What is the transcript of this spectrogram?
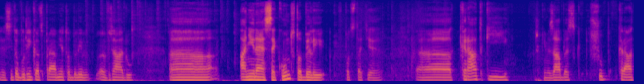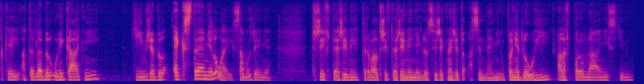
Jestli to budu říkat správně, to byly v řádu uh, ani ne sekund, to byly v podstatě uh, krátký, řekněme záblesk, šup krátký a tenhle byl unikátní tím, že byl extrémně dlouhý, samozřejmě. Tři vteřiny, trval tři vteřiny, někdo si řekne, že to asi není úplně dlouhý, ale v porovnání s tím,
